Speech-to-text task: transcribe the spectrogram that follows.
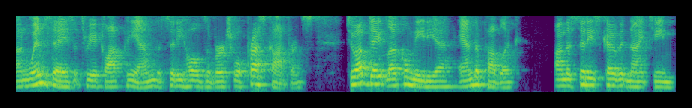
On Wednesdays at 3 o'clock p.m., the city holds a virtual press conference to update local media and the public on the city's COVID 19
